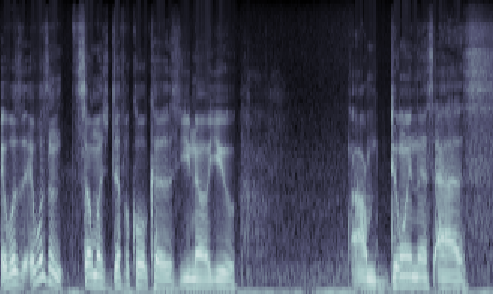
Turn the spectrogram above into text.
it was it wasn't so much difficult because you know you. I'm doing this as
